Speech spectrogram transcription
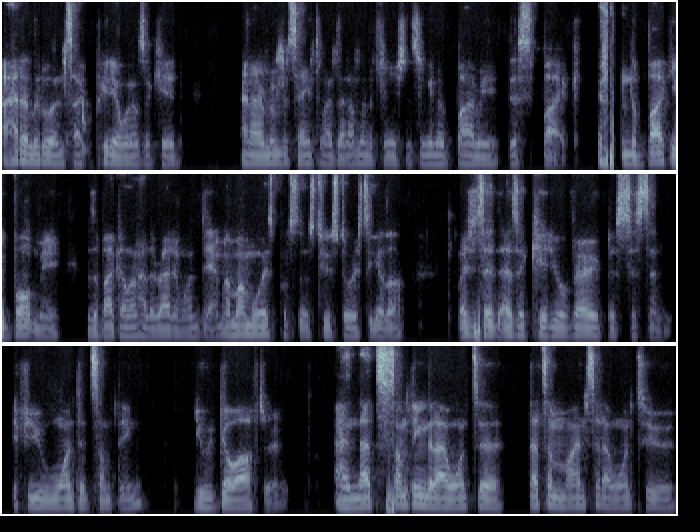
I had a little encyclopedia when I was a kid. And I remember saying to my dad, I'm gonna finish this, you're gonna buy me this bike. And the bike he bought me was a bike I learned how to ride in one day. My mom always puts those two stories together. But she said, as a kid, you were very persistent. If you wanted something, you would go after it. And that's something that I want to, that's a mindset I want to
